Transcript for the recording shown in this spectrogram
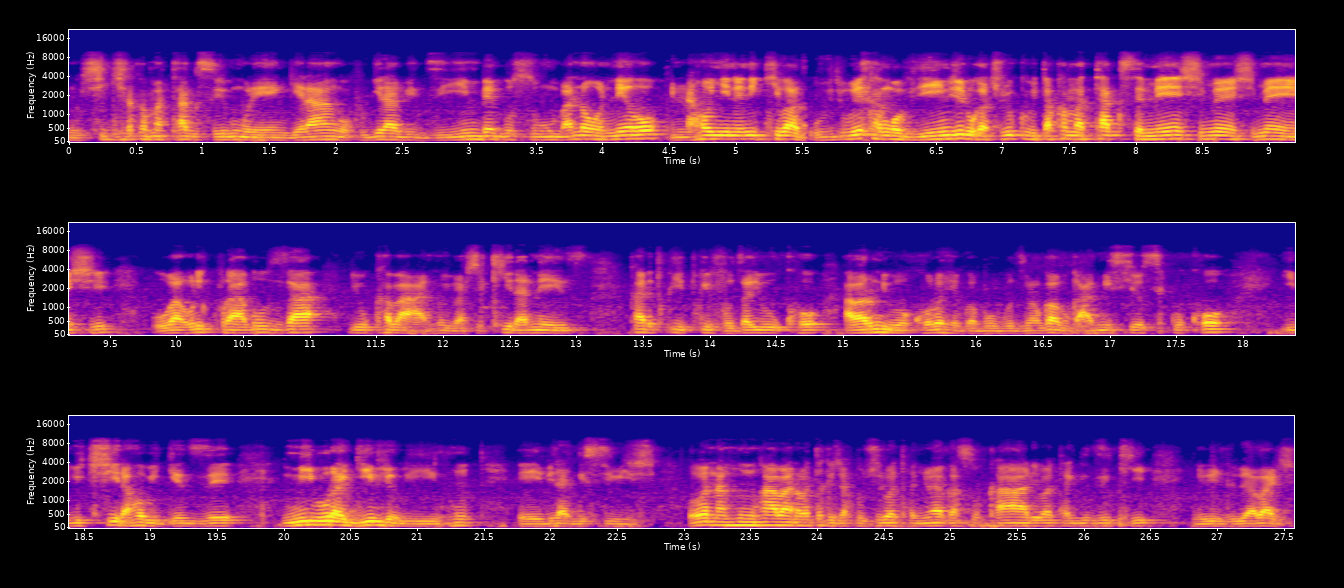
gushigikirako amatagisi y'umurengera ngo kugira bizimbe gusumba noneho naho nyine n'ikibazo. Ureka ngo vyinjire ugaca ubikubitako amatagisi menshi menshi menshi uba uri kurabuza yuko abantu bibashikira neza. Kandi twifuza yuko abarundi bokoroherwa mu buzima bwabo bwa misi yose kuko ibiciro aho bigeze nibura ry'ivyo bintu biragisibije urabona nk'abana batakija ku ishuri batanyoye agasukari batagize iki? Ni ibintu bibabaje.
